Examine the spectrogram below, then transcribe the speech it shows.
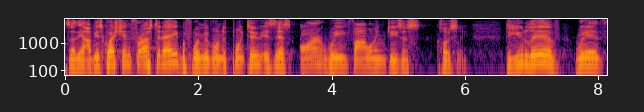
So the obvious question for us today, before we move on to point two, is this: Are we following Jesus closely? Do you live with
